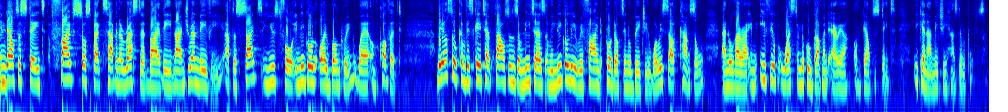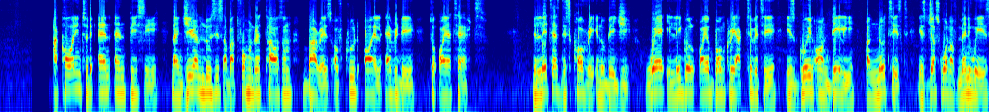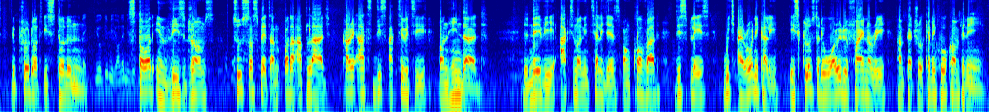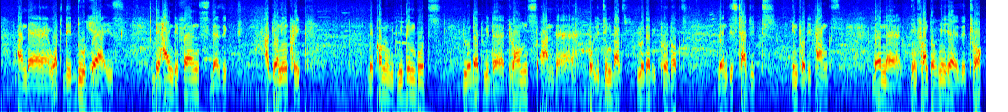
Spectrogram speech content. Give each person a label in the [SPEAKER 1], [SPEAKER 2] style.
[SPEAKER 1] In Delta State, five suspects have been arrested by the Nigerian Navy after sites used for illegal oil bunkering were uncovered. They also confiscated thousands of liters of illegally refined products in Ubeji, Warri South Council, and Oghara in Ethiope West local government area of Delta State. Ikenna Amechi has the report.
[SPEAKER 2] According to the NNPC, Nigeria loses about 400,000 barrels of crude oil every day to oil theft. The latest discovery in Ubeji, where illegal oil bunkering activity is going on daily unnoticed, is just one of many ways the product is stolen. Stored in these drums, two suspects and other at large carry out this activity unhindered. The Navy, acting on intelligence, uncovered this place, which ironically is close to the Warri Refinery and Petrochemical Company.
[SPEAKER 3] And uh, what they do here is behind the fence, there's a adjoining creek they come in with wooden boats loaded with uh, drums and uh, polythene bags loaded with products, then discharge it into the tanks. Then uh, in front of me here is a truck.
